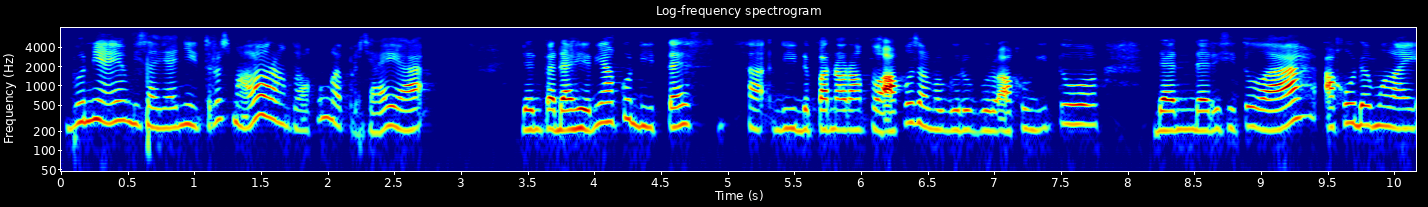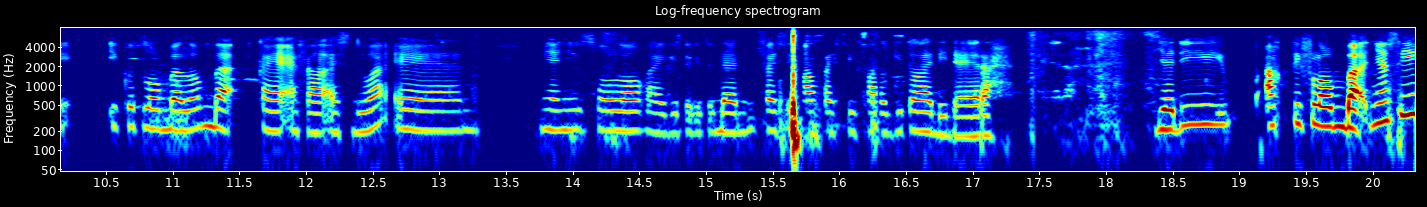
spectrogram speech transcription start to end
"Bu, nih Ayang bisa nyanyi." Terus malah orang tua aku nggak percaya. Dan pada akhirnya aku dites di depan orang tua aku sama guru-guru aku gitu. Dan dari situlah aku udah mulai ikut lomba-lomba kayak FLS 2N, nyanyi solo kayak gitu-gitu dan festival-festival gitulah di daerah. Jadi aktif lombanya sih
